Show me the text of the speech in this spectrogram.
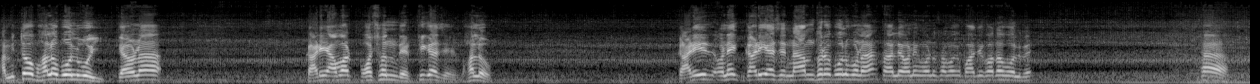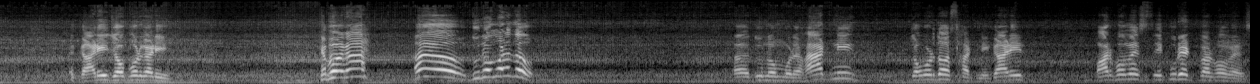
আমি তো ভালো বলবোই, কেননা গাড়ি আমার পছন্দের, ঠিক আছে? ভালো। গাড়ির অনেক গাড়ি আছে, নাম ধরে বলব না, তাহলে অনেক মানুষ আমাকে বাজে কথা বলবে। হ্যাঁ। গাড়ি জব্বর গাড়ি। খেপো কাকা? দু নম্বরে তো? হ্যাঁ, দু নম্বরে। হাটনি জবরদস্ত হাটনি গাড়ির পারফরমেন্স একুরেট পারফরমেন্স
